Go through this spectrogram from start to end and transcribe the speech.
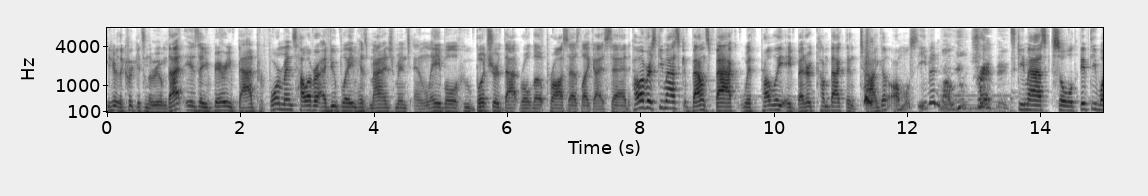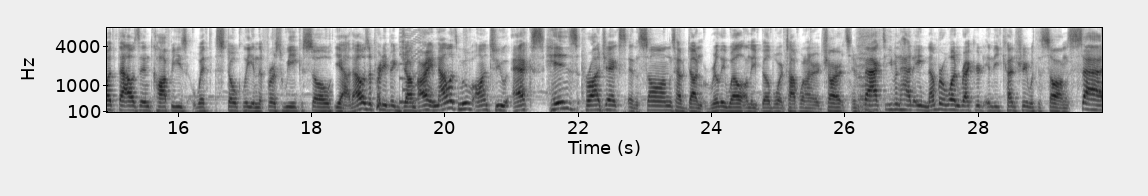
you hear the crickets in the room. That is a very bad performance. However, I do blame his management and label who butchered that rollout process, like I said. However, Ski Mask bounced back with probably a better comeback than Tyga, almost even. Wow, you tripping. Ski Mask sold 51,000 copies with Stokeley in the first week. So yeah, that was a pretty big jump. All right, now let's move on to X. His projects and songs have done really well on the Billboard Top 100 charts. In fact, he even had a number one record in the country with the song Sad,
